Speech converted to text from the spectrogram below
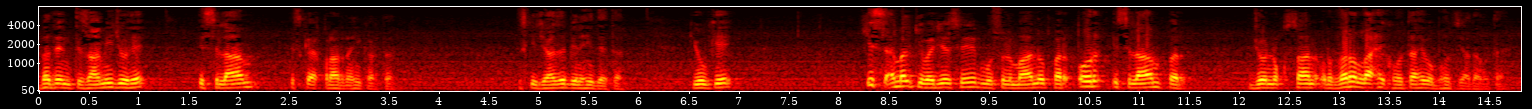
بد انتظامی جو ہے، اسلام اس کا اقرار نہیں کرتا، اس کی اجازت بھی نہیں دیتا، کیونکہ اس عمل کی وجہ سے مسلمانوں پر اور اسلام پر جو نقصان اور غر لاحق ہوتا ہے وہ بہت زیادہ ہوتا ہے۔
